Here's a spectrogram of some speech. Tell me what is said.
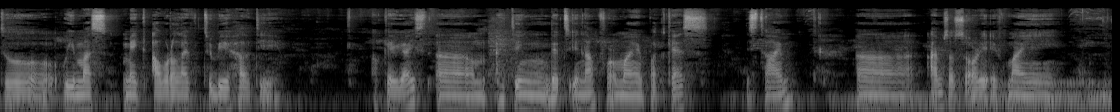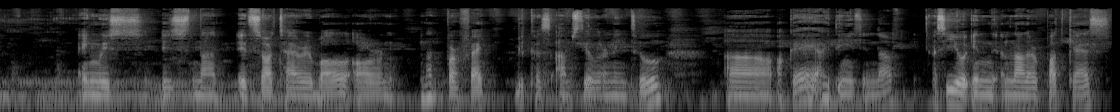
to we must make our life to be healthy. Okay guys um, i think that's enough for my podcast this time. Uh, i'm so sorry if my english is not it's so terrible or not perfect because i'm still learning too. Uh, okay i think it's enough. See you in another podcast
